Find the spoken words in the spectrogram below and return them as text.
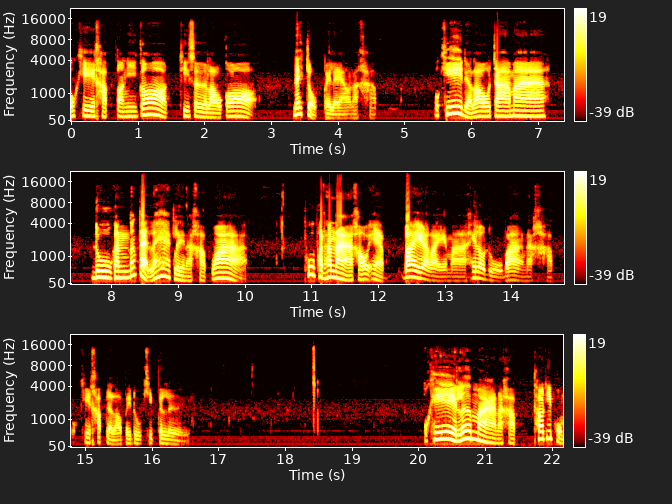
โอเคครับ ตอนนี้ก็ทีเซอร์เราก็ได้จบไปแล้วนะครับ โอเค เดี๋ยวเราจะมาดูกันตั้งแต่แรกเลยนะครับว่า ผู้พัฒนาเขาแอบใบอะไรมาให้เราดูบ้างนะครับ โอเคครับ เดี๋ยวเราไปดูคลิปกันเลย โอเค เริ่มมานะครับ เท่าที่ผม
